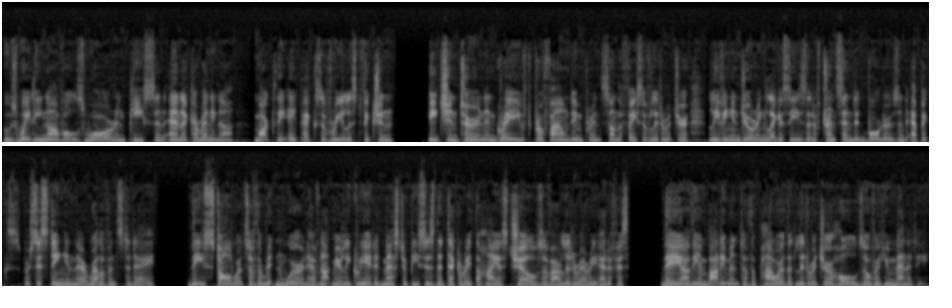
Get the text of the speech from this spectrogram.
whose weighty novels War and Peace and Anna Karenina mark the apex of realist fiction, each in turn engraved profound imprints on the face of literature, leaving enduring legacies that have transcended borders and epochs, persisting in their relevance today. These stalwarts of the written word have not merely created masterpieces that decorate the highest shelves of our literary edifice. They are the embodiment of the power that literature holds over humanity,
